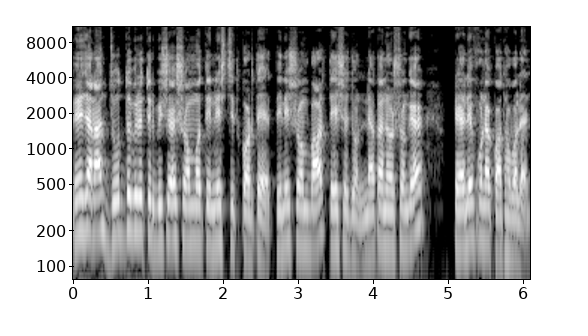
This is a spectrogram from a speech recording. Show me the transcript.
তিনি জানান, যুদ্ধবিরতির বিষয়ে সম্মতি নিশ্চিত করতে তিনি সোমবার তেইশে জুন নেতানিয়াহুর সঙ্গে টেলিফোনে কথা বলেন।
